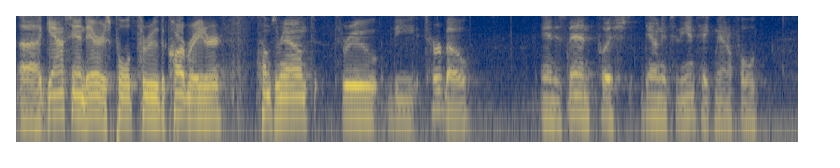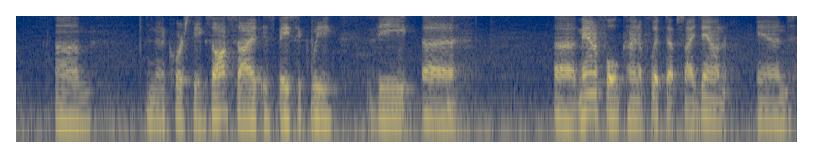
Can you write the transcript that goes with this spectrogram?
Uh, gas and air is pulled through the carburetor, comes around th- through the turbo, and is then pushed down into the intake manifold. Um, and then, of course, the exhaust side is basically the uh, uh, manifold kind of flipped upside down, and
